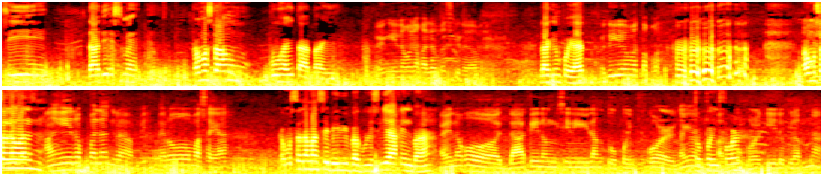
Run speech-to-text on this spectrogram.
si Daddy Esme. Kamusta ang buhay tatay? Ay, ngayon ako nakalabas, grabe. Laging puyat? Pwede yung mata ko. Kamusta naman? Ang hirap pala, grabe. Pero masaya. Kamusta naman si Baby Bagwis? Iyakin ba? Ayun ako, dati nung sinilang 2.4. Ngayon, 2.4? 4 kilogram na.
